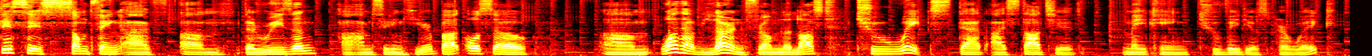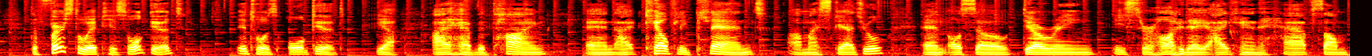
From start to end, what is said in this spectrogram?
this is something I've um, the reason uh, I'm sitting here, but also um, what I've learned from the last two weeks that I started making two videos per week. The first week is all good. It was all good. Yeah, I have the time and I carefully planned uh, my schedule. And also during Easter holiday, I can have some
